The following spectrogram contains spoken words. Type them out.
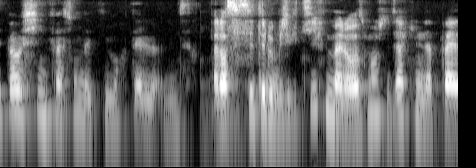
c'est pas aussi une façon d'être immortel d'une certaine alors si c'était l'objectif, malheureusement, je veux dire qu'il n'a pas,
